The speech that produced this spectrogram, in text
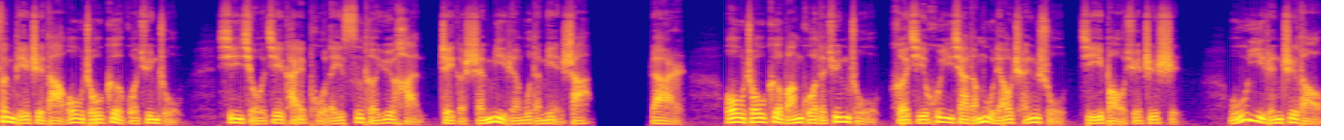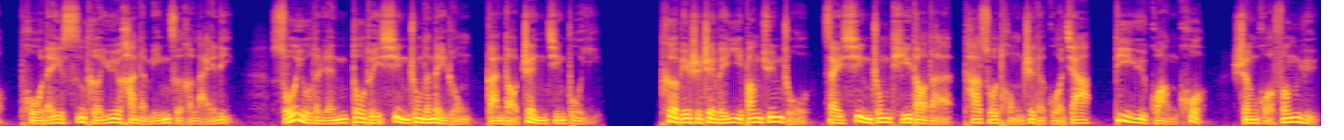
分别致达欧洲各国君主，希求揭开普雷斯特约翰这个神秘人物的面纱。然而，欧洲各王国的君主和其麾下的幕僚臣属及饱学之士，无一人知道普雷斯特约翰的名字和来历。所有的人都对信中的内容感到震惊不已，特别是这位异邦君主在信中提到的他所统治的国家地域广阔、生活丰裕、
